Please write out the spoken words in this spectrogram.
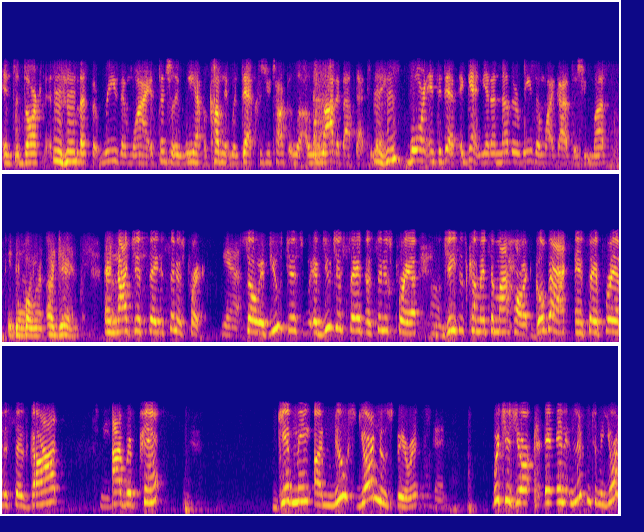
into darkness. So mm-hmm. that's the reason why essentially we have a covenant with death, because you talked a, lo- a lot about that today. Mm-hmm. Born into death. Again, yet another reason why God says you must be born, Born again, and not just say the sinner's prayer. Yeah. So if you just if you just said a sinner's prayer, oh. Jesus come into my heart, go back and say a prayer that says, God, I repent. Give me a new your new spirit, Okay. Which is your and, and listen to me, your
